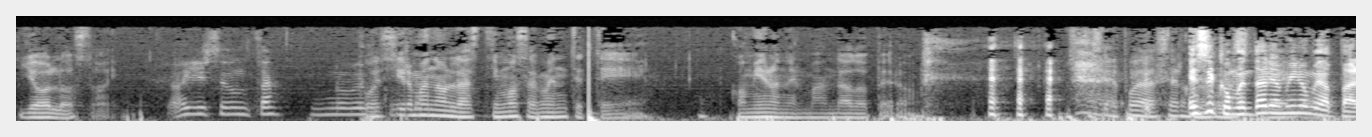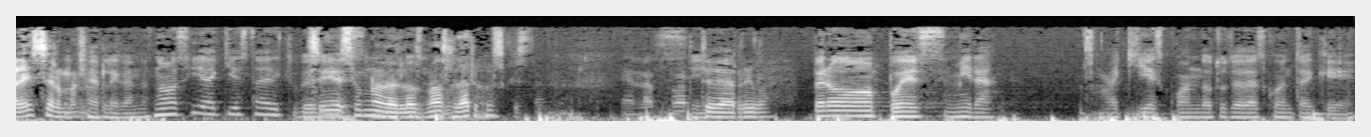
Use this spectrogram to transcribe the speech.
yo lo soy. Ay, ¿este dónde está? No veo Pues sí, hermano, lastimosamente te comieron el mandado, pero... ¿qué se puede hacer? Ese comentario a mí no me aparece, hermano. ganas. No, sí, aquí está Eric Vélez. Sí, es uno de los más largos que están en la parte Sí. de arriba. Pero pues mira, aquí es cuando tú te das cuenta que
